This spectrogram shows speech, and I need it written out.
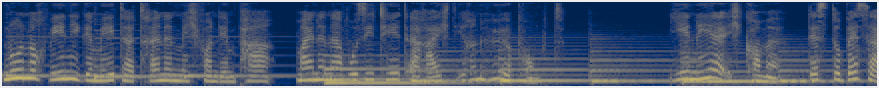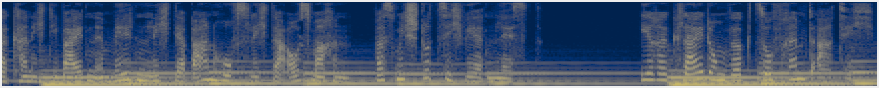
Nur noch wenige Meter trennen mich von dem Paar, meine Nervosität erreicht ihren Höhepunkt. Je näher ich komme, desto besser kann ich die beiden im milden Licht der Bahnhofslichter ausmachen, was mich stutzig werden lässt. Ihre Kleidung wirkt so fremdartig.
